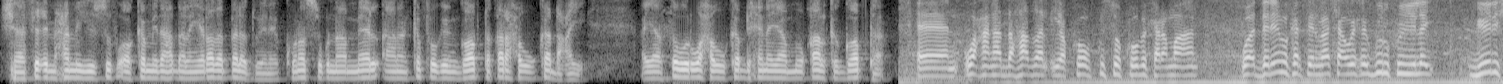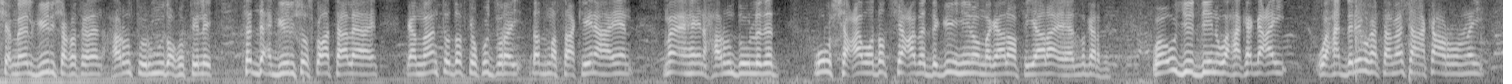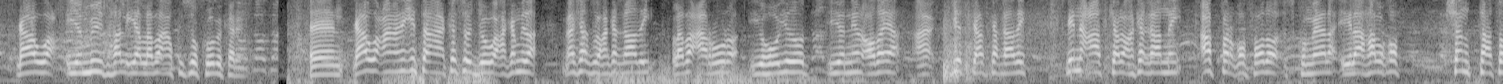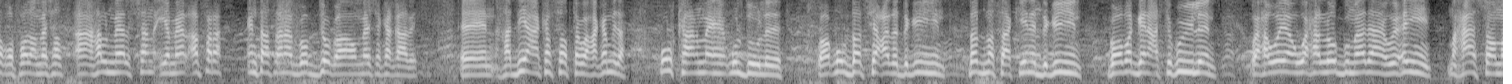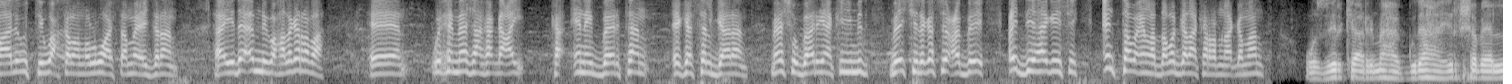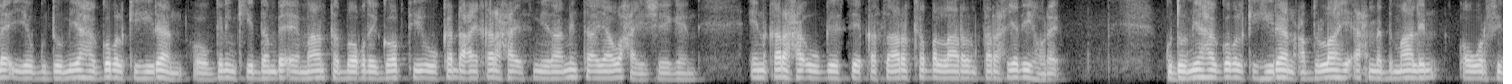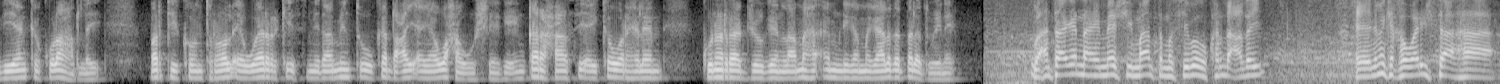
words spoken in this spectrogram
shaafici maxamed yuusuf oo ka mid ah dhalinyarada beledweyne kuna sugnaa meel aanan ka fogeyn goobta qaraxa uu ka dhacay. Ayaa sawir waxa uu ka bixinayaa muuqaalka goobta. Waxaan hadda hadal iyo koob ku soo koobi kara maahan waad dareemi karteen meeshaan wixii guri ku yilay. Meel geerisha ku xarunta hormuuda ku tilay. Saddex geerisho isku ataale ahayn. Dhammaantood dadka ku jiray dad masaakiin ahayeen ma ahayn xarun dawladeed dhul shacabo dad shacaba degan yihiinoo magaalaha fiyaalaha ahayd ma garatay waa u jeediin waxaa ka dhacay waxaad dareemi kartaa meeshaan aan ka aruurnay dhaawac iyo meyd hal iyo laba aan ku soo koobi karin. Dhaawacan ani inta aan ka soo joogo waxaa ka mid a meeshaas waxaan ka qaaday laba carruura iyo hooyadood iyo nin odaya geeskaas ka qaaday. Dhinacaas kale waxaan ka qaadnay afar qofoodoo isku meela ilaa hal qof. Shantaasoo qofooda meeshaas hal meel shan iyo meel afara intaas anaa goobjoog ah oo meesha ka qaaday haddii aan ka soo tago waxaa ka mid a dhulkaan ma ahayn dhul dawladeed. Waa dhul dad shacaba degan yihiin dad masaakiina degan yihiin goobo ganacsi ku yileen. Waxa weeyaan waxaa loo gumaadana waxay yihiin maxaa soomaali u tihi wax kaloo nalagu haysta ma ay jiraan. Hay'adaha amniga waxaa laga rabaa wixii meeshaan ka dhacay inay baaritaan ay ka sal gaaraan. Meeshuu gaarigan ka yimid meeshii laga soo cabeeyey ciddii hagaysay. Intaba in la dabagalaan ka rabnaa dhammaan wasiirka arrimaha gudaha hirshabeelle iyo guddoomiyaha gobolka hiiraan oo gelinkii dambe ee maanta booqday goobtii uu ka dhacay qaraxa ismiidaaminta ayaa waxay sheegeen in qaraxa uu geystay khasaaro ka ballaaran qaraxyadii hore. Guddoomiyaha gobolka hiiraan cabdulaahi axmed maalin oo warfidiyeenka kula hadlay bartii kontarool ee weerarka ismiidaaminta uu ka dhacay ayaa waxa uu sheegay in qaraxaasi ay ka war heleen kuna raad joogeen laamaha amniga magaalada beledweyne. Waxaan taagannahay meeshii maanta masiibadu ka dhacday nimanka khawaariijta ahaa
